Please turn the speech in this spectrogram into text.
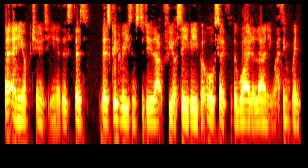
at any opportunity. You know, there's, there's, there's good reasons to do that for your CV, but also for the wider learning. I think when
